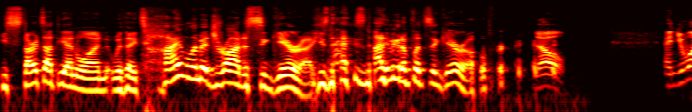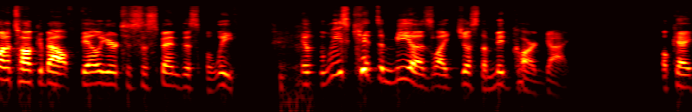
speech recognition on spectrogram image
He starts out the N1 with a time limit draw to Sugiura. He's not. He's not even going to put Sugiura over. No. And you want to talk about failure to suspend disbelief? At least Kitamiya is like just a mid card guy. Okay,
